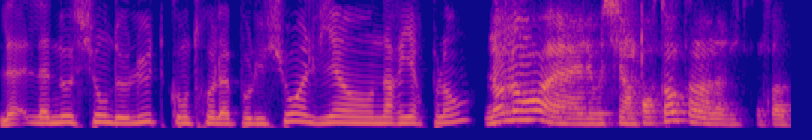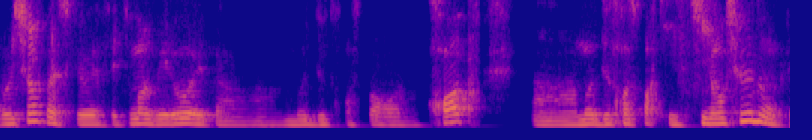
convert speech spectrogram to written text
La, la, notion de lutte contre la pollution, elle vient en arrière-plan? Non, non, elle est aussi importante, hein, la lutte contre la pollution, parce que effectivement le vélo est un mode de transport euh, propre, un mode de transport qui est silencieux, donc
